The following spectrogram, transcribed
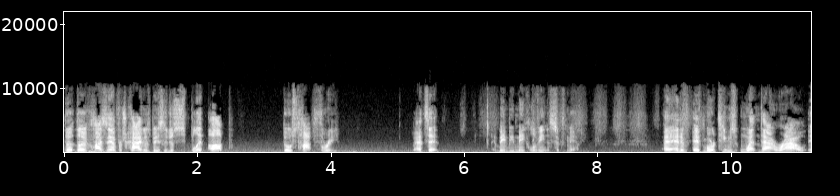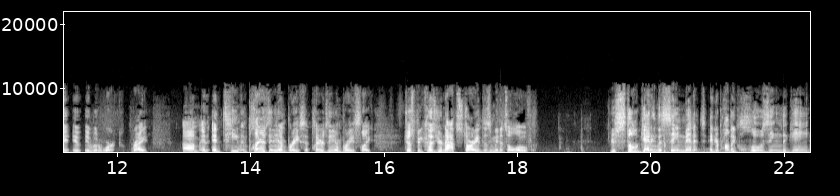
the, the class exam for Chicago is basically just split up those top three. That's it. And maybe make LaVine a sixth man. And if, if more teams went that route, it, it, it would work, right? Um, and, and team and players need to embrace it. Players need to embrace like just because you're not starting doesn't mean it's all over. You're still getting the same minutes, and you're probably closing the game.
